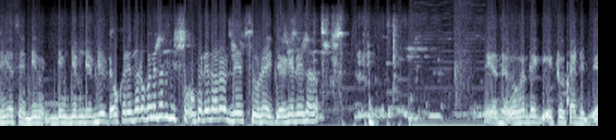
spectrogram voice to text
ঠিক আছে, ডিম ডিম ডিম ডিম ডিম, ওখানে ধরো ওখানে ধরো ওখানে ধরো, লেস উঠাইতে ওখানে ধরো। ঠিক আছে, ওখান থেকে একটু কাটি দে।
